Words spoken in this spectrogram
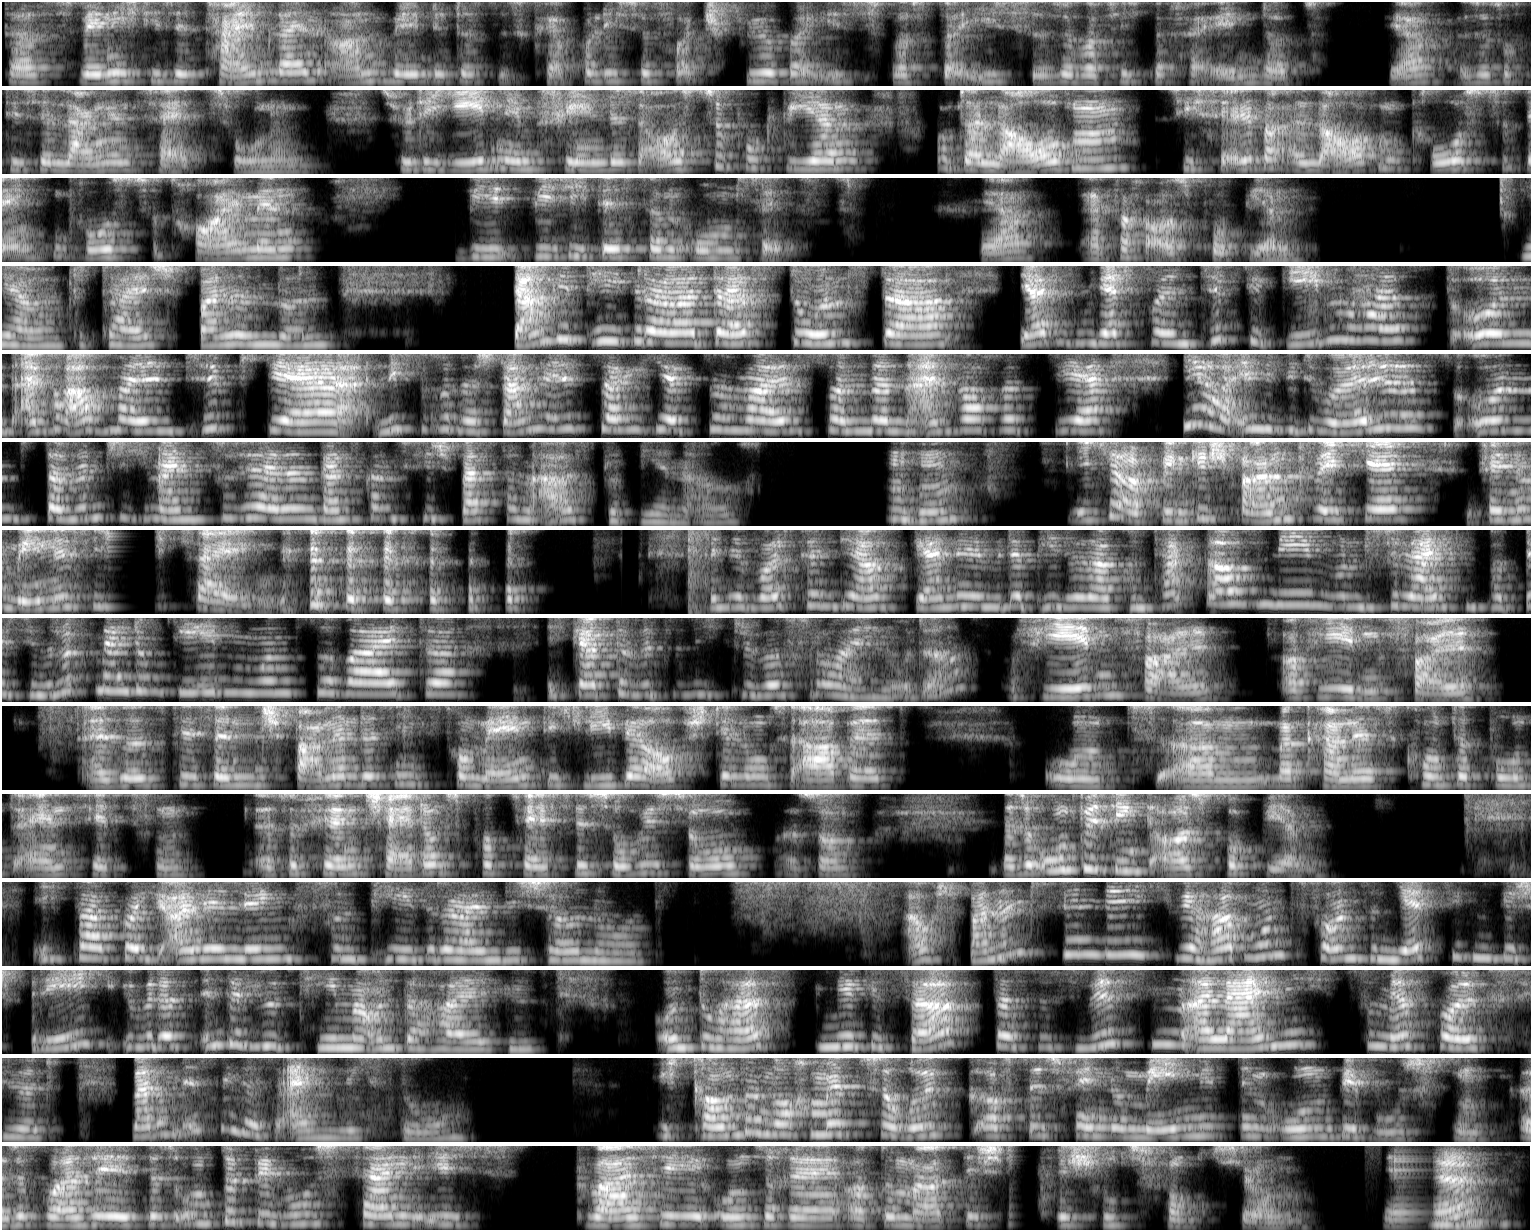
dass wenn ich diese Timeline anwende, dass das körperlich sofort spürbar ist, was da ist, also was sich da verändert. Ja, also durch diese langen Zeitzonen. Ich würde jedem empfehlen, das auszuprobieren und erlauben, sich selber erlauben, groß zu denken, groß zu träumen, wie, wie sich das dann umsetzt. Ja, einfach ausprobieren. Ja, total spannend und Danke, Petra, dass du uns da ja, diesen wertvollen Tipp gegeben hast und einfach auch mal ein Tipp, der nicht so von der Stange ist, sage ich jetzt mal, sondern einfach was sehr ja, individuelles. Und da wünsche ich meinen Zuhörern ganz, ganz viel Spaß beim Ausprobieren auch. Mhm. Ich auch bin gespannt, welche Phänomene sich zeigen. Wenn ihr wollt, könnt ihr auch gerne mit der Petra Kontakt aufnehmen und vielleicht ein paar bisschen Rückmeldung geben und so weiter. Ich glaube, da wird sie sich drüber freuen, oder? Auf jeden Fall, auf jeden Fall. Also es ist ein spannendes Instrument. Ich liebe Aufstellungsarbeit und ähm, man kann es kunterbunt einsetzen. Also für Entscheidungsprozesse sowieso. Also, also unbedingt ausprobieren. Ich packe euch alle Links von Petra in die Show Notes. Auch spannend finde ich, wir haben uns vor unserem jetzigen Gespräch über das Interviewthema unterhalten. Und du hast mir gesagt, dass das Wissen allein nicht zum Erfolg führt. Warum ist denn das eigentlich so? Ich komme dann nochmal zurück auf das Phänomen mit dem Unbewussten. Also quasi das Unterbewusstsein ist quasi unsere automatische Schutzfunktion. Ja? Mhm.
